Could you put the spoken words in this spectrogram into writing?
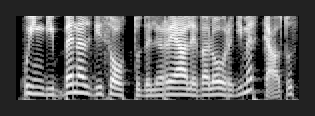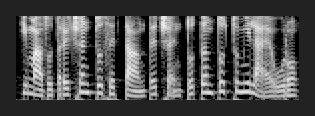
quindi ben al di sotto del reale valore di mercato stimato tra i 170 e i 188.000 euro.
